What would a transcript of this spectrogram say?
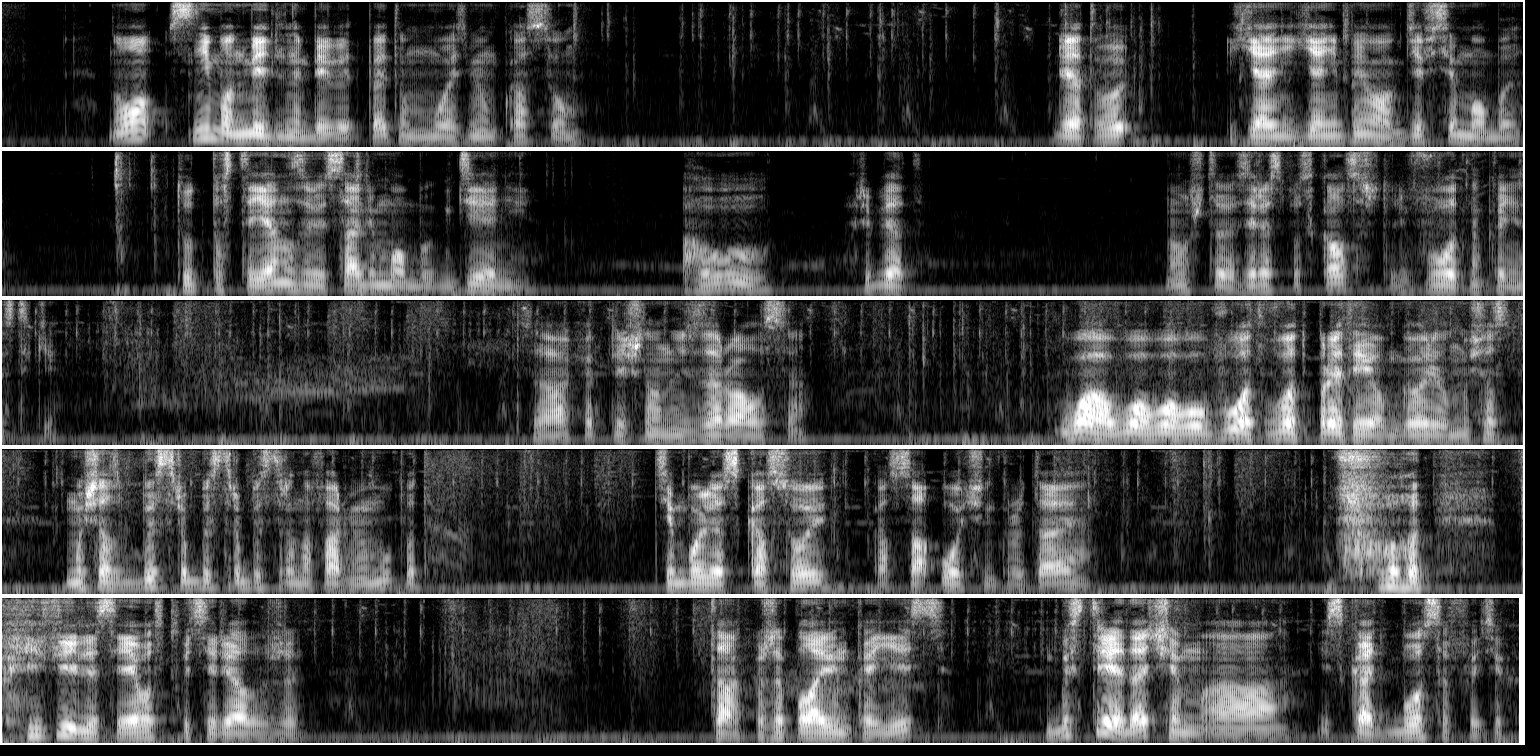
Но с ним он медленно бегает, поэтому мы возьмем косу. Ребят, вы... Я, я не понимал, где все мобы? Тут постоянно зависали мобы. Где они? Ау, ребят. Ну что, я зря спускался, что ли? Вот, наконец-таки. Так, отлично, он не взорвался. Вау, вау, вау, вот, вот, про это я вам говорил. Мы сейчас, мы сейчас быстро, быстро, быстро нафармим опыт. Тем более с косой. Коса очень крутая. Вот, появились, я его потерял уже. Так, уже половинка есть. Быстрее, да, чем а, искать боссов этих.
